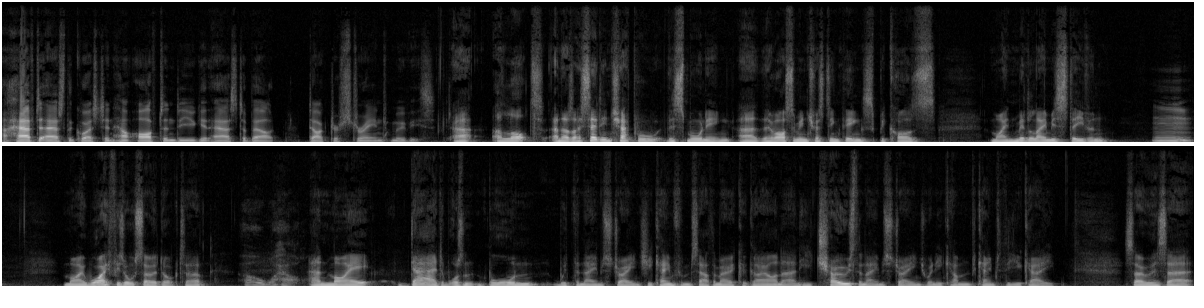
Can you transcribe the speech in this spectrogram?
I have to ask the question how often do you get asked about Doctor Strange movies? Uh, a lot. And as I said in chapel this morning, uh, there are some interesting things because my middle name is Stephen. Mm. My wife is also a doctor. Oh, wow. And my dad wasn't born with the name Strange. He came from South America, Guyana, and he chose the name Strange when he come, came to the UK. So, as uh,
